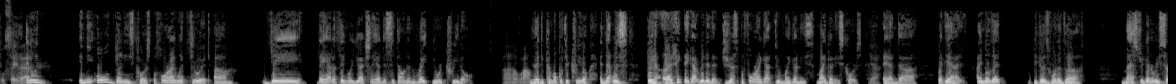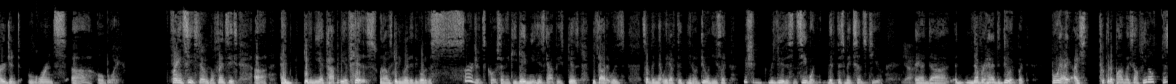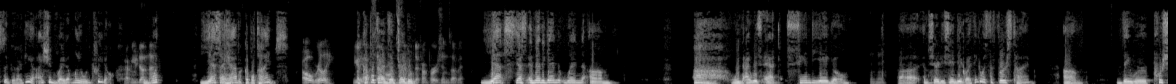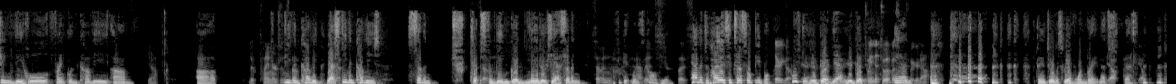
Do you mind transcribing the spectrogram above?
we'll say I know that. in in the old Gunnies course before I went through it, um, they they had a thing where you actually had to sit down and write your credo. Oh wow! You had to come up with your credo, and that was they. Uh, I think they got rid of that just before I got through my Gunnies my Gunnies course. Yeah. And uh, but yeah, I know that because one of the Master Gunnery Sergeant Lawrence, uh, oh boy, Francis, there we go, Francis, uh, had given me a copy of his when I was getting ready to go to the sergeant's course. I think he gave me his copies because he thought it was something that we'd have to, you know, do. And he's like, you should review this and see what, if this makes sense to you. Yeah. And, uh, I never had to do it, but boy, I took it upon myself. You know, this is a good idea. I should write up my own credo. Have you done that? what, yes, I have a couple times. Oh, really? A You have couple times I've tried to, different versions of it. Yes, yes. And then again, when, um, Ah, when I was at San Diego, hmm uh, MCRD San Diego, I think it was the first time, um, they were pushing the whole Franklin Covey, um, Yeah. uh, The planners and Stephen. Covey, yeah, Yeah. Stephen Covey's seven tips for being good leaders. Yeah, seven, seven I forget what it's called here. Habits of highly successful people. there you go. Yeah. you're good. Yeah, you're good. Between the two of us, And figure it out. between the two of us, we have one brain. Yep. That's, that's, Yep.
